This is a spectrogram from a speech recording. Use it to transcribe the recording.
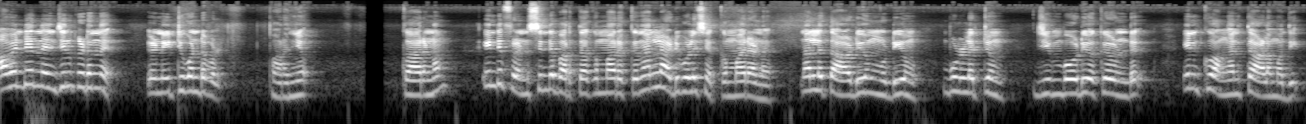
അവന്റെ നെഞ്ചിൽ കിടന്ന് എണീറ്റുകൊണ്ടവൾ പറഞ്ഞു. കാരണം എന്റെ ഫ്രണ്ട്സിന്റെ ഭർത്താക്കന്മാരൊക്കെ നല്ല അടിപൊളി ചെക്കന്മാരാണ്. നല്ല താടിയും മുടിയും ബുള്ളറ്റും ജിം ബോഡിയും ഒക്കെ ഉണ്ട്. എനിക്കും അങ്ങനത്തെ ആളെ മതി.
